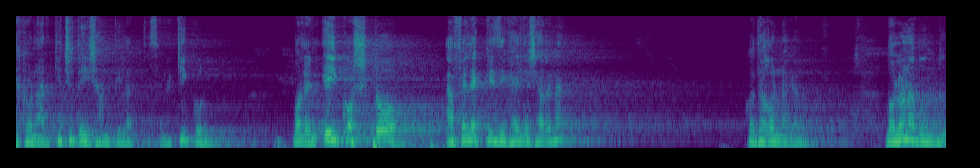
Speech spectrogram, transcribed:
এখন আর কিছুতেই শান্তি লাগতেছে না, কি করব? বলেন, এই কষ্ট, আপেল এক কেজি খাইলে সারে না? কথা কর না কেন? বলো না বন্ধু।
